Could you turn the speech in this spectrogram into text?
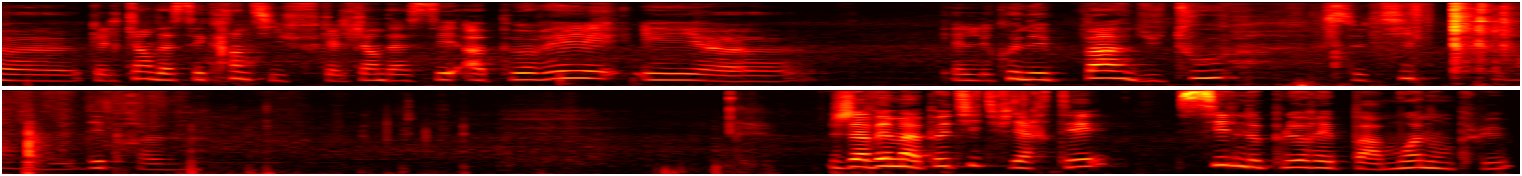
euh, quelqu'un d'assez craintif, quelqu'un d'assez apeuré et euh, elle ne connaît pas du tout ce type d'épreuve. J'avais ma petite fierté, s'il ne pleurait pas, moi non plus.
